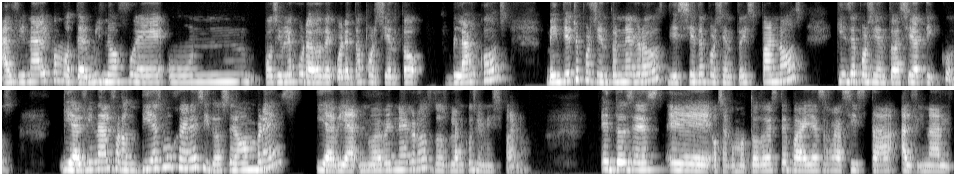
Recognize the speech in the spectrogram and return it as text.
al final como terminó fue un posible jurado de 40% blancos, 28% negros, 17% hispanos, 15% asiáticos. Y al final fueron 10 mujeres y 12 hombres y había 9 negros, 2 blancos y un hispano. Entonces, eh, o sea, como todo este bias racista, al final,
